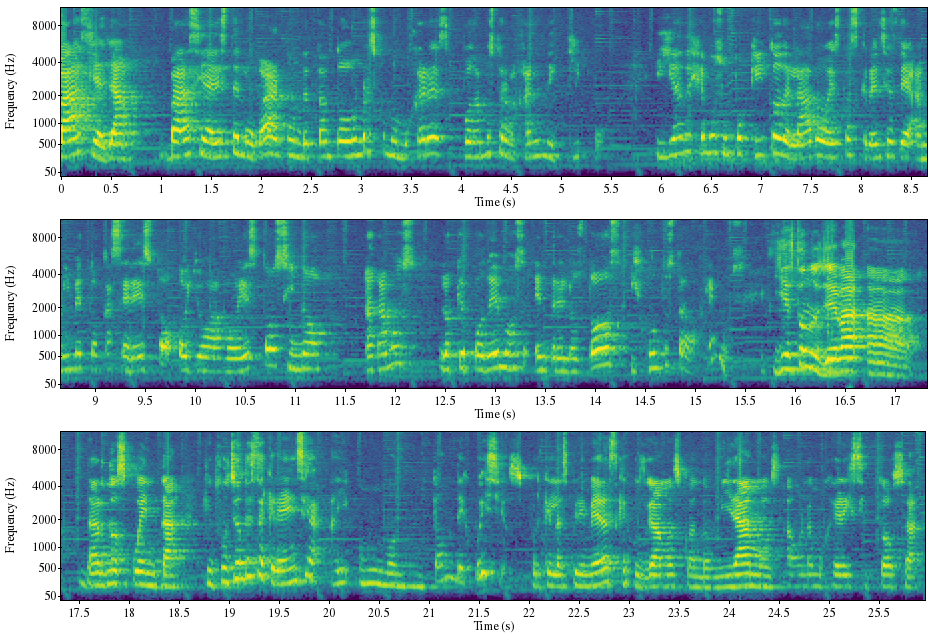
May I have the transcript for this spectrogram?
va hacia allá, va hacia este lugar donde tanto hombres como mujeres podamos trabajar en equipo. Y ya dejemos un poquito de lado estas creencias de a mí me toca hacer esto o yo hago esto, sino hagamos lo que podemos entre los dos y juntos trabajemos. Y esto nos lleva a darnos cuenta que en función de esta creencia hay un montón de juicios, porque las primeras que juzgamos cuando miramos a una mujer exitosa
